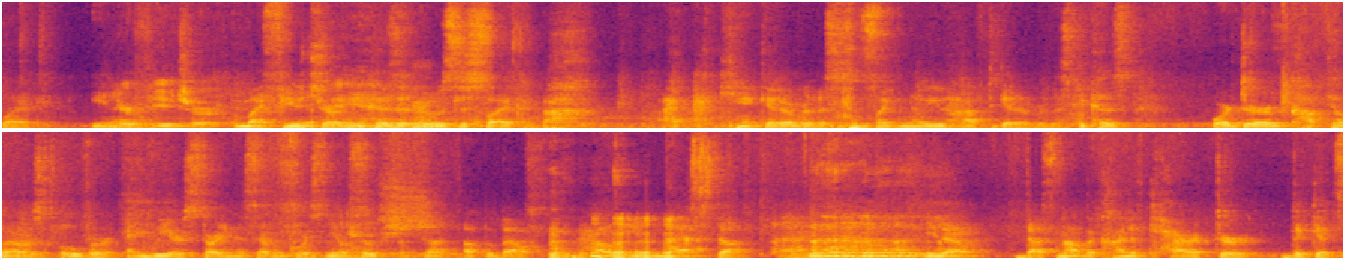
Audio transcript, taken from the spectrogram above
like, you know, Your future. my future because it, was just like "Ugh, I, I can't get over this. It's like no, you have to get over this because hors d'oeuvre cocktail hour is over and we are starting a seven course meal. So shut up about how you messed up. You know that's not the kind of character that gets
